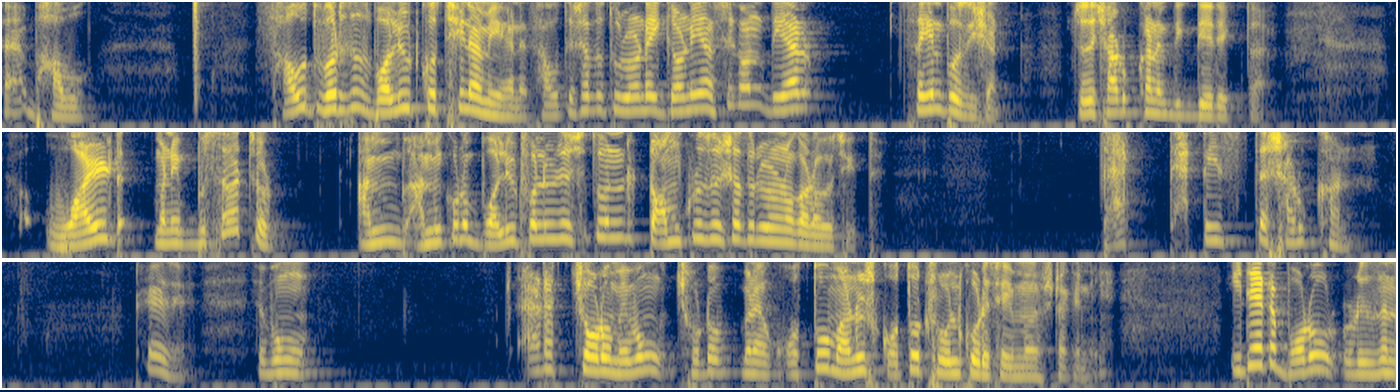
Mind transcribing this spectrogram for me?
হ্যাঁ ভাবো। সাউথ ভার্সেস বলিউড করছি না আমি এখানে। সাউথের সাথে তুলনাটা এই কারণেই আসছে, কারণ দে আর সেকেন্ড পজিশন যদি শাহরুখ খানের দিক দিয়ে দেখতে হয়। ওয়ার্ল্ড মানে বুঝতে পারছ? আমি আমি কোনো বলিউড ফলিউডের সাথে টম ক্রুজের সাথে তুলনা করা উচিত। That that is the Shahrukh Khan ঠিক আছে? এবং একটা চরম এবং ছোট মানে কত মানুষ কত ট্রোল করেছে এই মানুষটাকে নিয়ে। এটা একটা বড় রিজন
